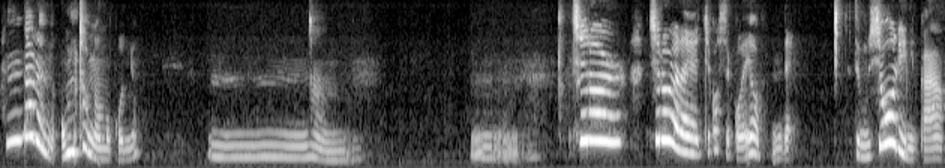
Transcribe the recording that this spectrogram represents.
한 달은 엄청 넘었거든요. 음, 한, 음, 7월, 7월에 찍었을 거예요. 근데 지금 10월이니까,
